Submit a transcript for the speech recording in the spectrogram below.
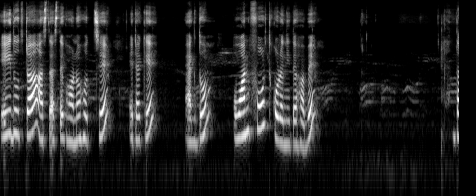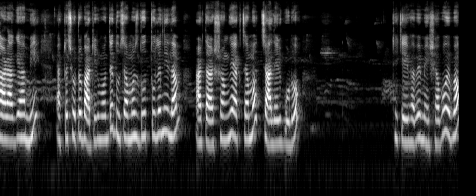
এই দুধটা আস্তে আস্তে ঘন হচ্ছে। এটাকে একদম ওয়ান ফোর্থ করে নিতে হবে। তার আগে আমি একটা ছোট বাটির মধ্যে দু চামচ দুধ তুলে নিলাম আর তার সঙ্গে এক চামচ চালের গুঁড়ো। ঠিক এইভাবে মেশাবো এবং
